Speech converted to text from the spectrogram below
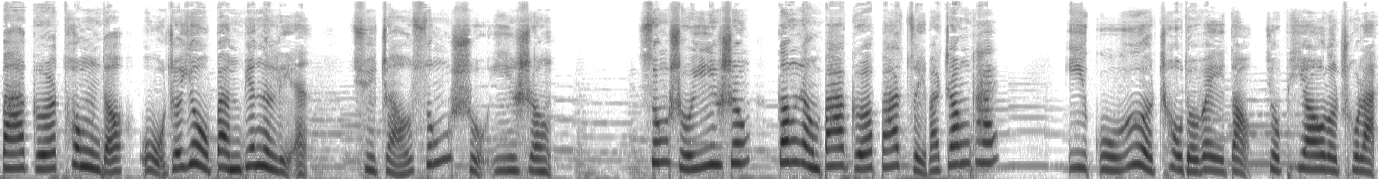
巴格痛得捂着右半边的脸，去找松鼠医生。松鼠医生刚让巴格把嘴巴张开。一股恶臭的味道就飘了出来，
